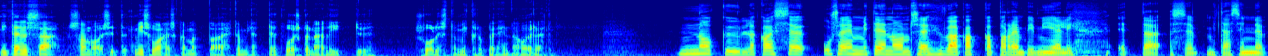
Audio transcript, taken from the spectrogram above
miten sä sanoisit, että missä vaiheessa kannattaa ehkä miettiä, että voisiko nämä liittyä suolistomikrobeihin nämä oireet? No kyllä, kai se useimmiten on se hyvä kakka parempi mieli, että se mitä sinne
